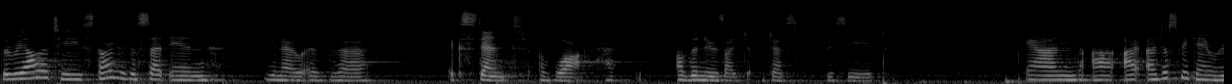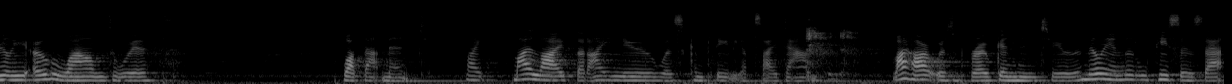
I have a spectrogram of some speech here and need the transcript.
the reality started to set in, you know, of the extent of what of the news I just received. And uh, I, I just became really overwhelmed with what that meant. Like, my life that I knew was completely upside down. My heart was broken into a million little pieces that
